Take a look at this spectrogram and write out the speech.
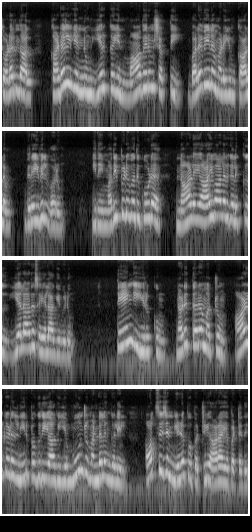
தொடர்ந்தால் கடல் என்னும் இயற்கையின் மாபெரும் சக்தி பலவீனமடையும் காலம் விரைவில் வரும். இதை மதிப்பிடுவது கூட நாளைய ஆய்வாளர்களுக்கு இயலாத செயலாகிவிடும். தேங்கி இருக்கும் நடுத்தர மற்றும் ஆழ்கடல் நீர்ப்பகுதி ஆகிய மூன்று மண்டலங்களில் ஆக்சிஜன் இழப்பு பற்றி ஆராயப்பட்டது.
